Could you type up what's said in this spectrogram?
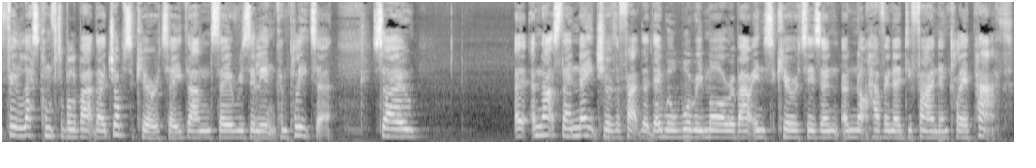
feel less comfortable about their job security than say a resilient completer. So Uh, and that's their nature of the fact that they will worry more about insecurities and, and not having a defined and clear path.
